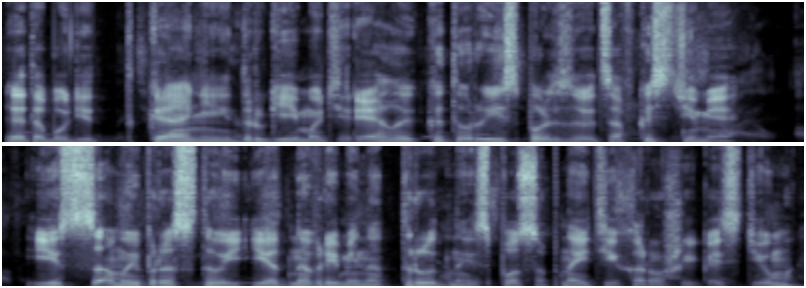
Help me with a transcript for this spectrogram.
Это будет ткани и другие материалы, которые используются в костюме. И самый простой и одновременно трудный способ найти хороший костюм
